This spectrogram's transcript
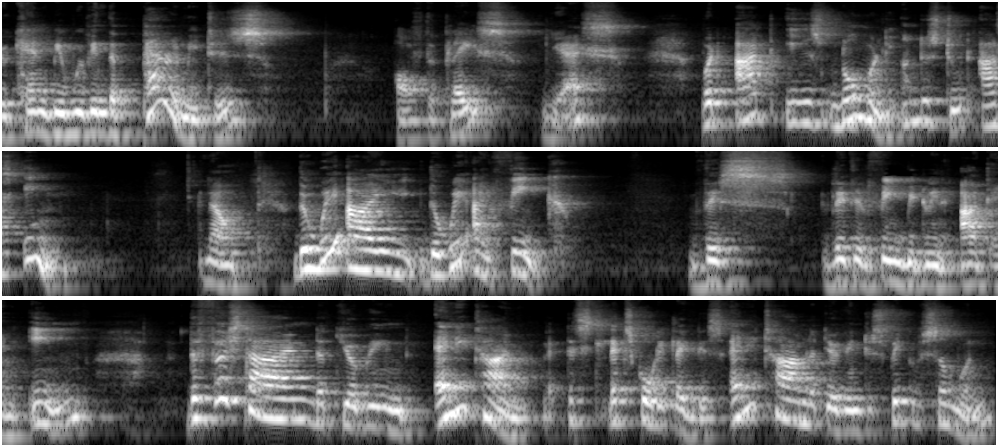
You can be within the parameters of the place, yes, but at is normally understood as in. Now, the way I the way I think this little thing between at and in, the first time that you're going, anytime, let's let's call it like this, anytime that you're going to speak with someone,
